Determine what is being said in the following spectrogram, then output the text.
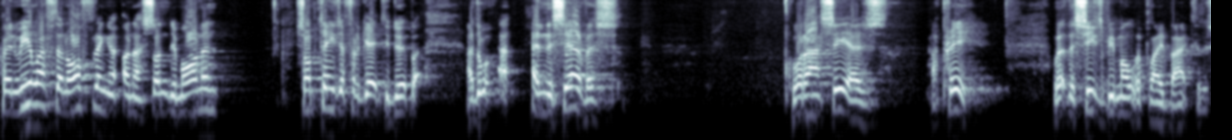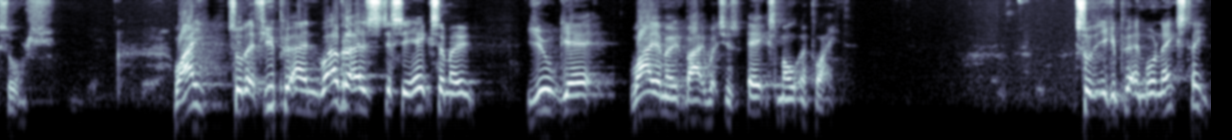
When we lift an offering on a Sunday morning, sometimes I forget to do it, but I don't. In the service, what I say is, I pray, let the seeds be multiplied back to the source. Why? So that if you put in whatever it is, just say X amount, you'll get Y amount back, which is X multiplied. So that you can put in more next time.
